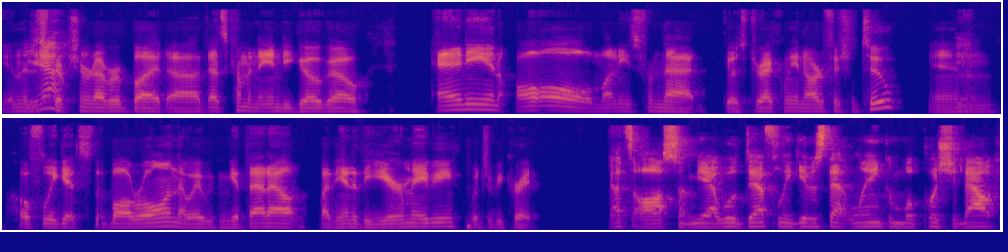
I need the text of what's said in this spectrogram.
in the yeah. description or whatever. But uh, that's coming to Indiegogo. Any and all monies from that goes directly in Artificial Two and yeah. hopefully gets the ball rolling. That way we can get that out by the end of the year, maybe, which would be great. That's awesome. Yeah, we'll definitely give us that link and we'll push it out.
